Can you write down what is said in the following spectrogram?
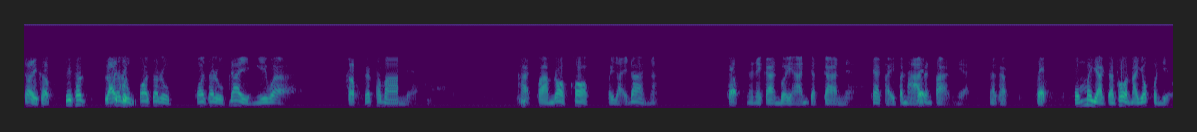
ใช่ครับคือถ้าหลายสครุนปพอสรุป พอสรุปได้อย่างนี้ว่า ครับรัฐบาลเนี่ย ขาดความรอบคอบไปหลายด้านนะครับในในการบริหารจัดการเนี่ย แก้ไขปัญหาครับต่าง ๆ เนี่ยนะครับครับผมไม่อยากจะโทษนายกคนเดียว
